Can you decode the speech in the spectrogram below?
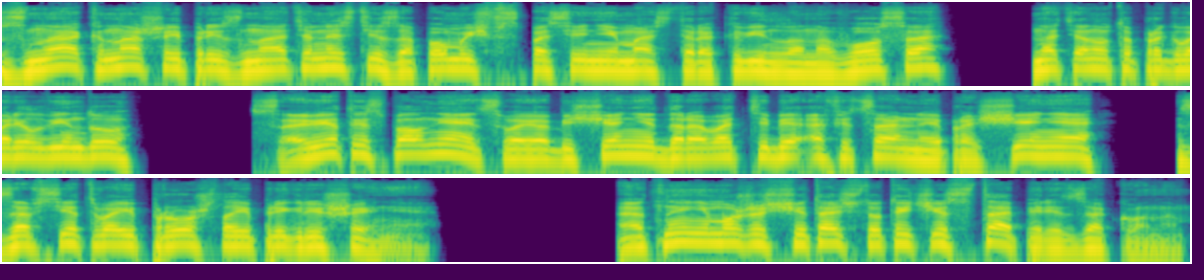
знак нашей признательности за помощь в спасении мастера Квинлана Воса, натянуто проговорил Винду, Совет исполняет свое обещание даровать тебе официальное прощение за все твои прошлые прегрешения. Отныне можешь считать, что ты чиста перед законом.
